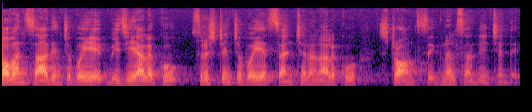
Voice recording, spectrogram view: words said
పవన్ సాధించబోయే విజయాలకు సృష్టించబోయే సంచలనాలకు స్ట్రాంగ్ సిగ్నల్స్ అందించింది.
